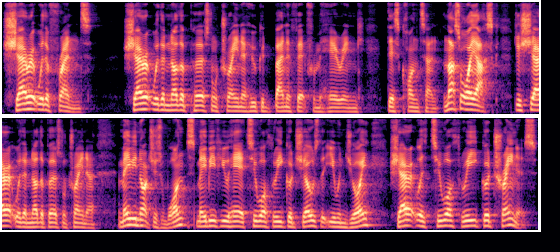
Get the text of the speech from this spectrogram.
share it with a friend. Share it with another personal trainer who could benefit from hearing this content. And that's all I ask. Just share it with another personal trainer. And maybe not just once, maybe if you hear two or three good shows that you enjoy, share it with two or three good trainers.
